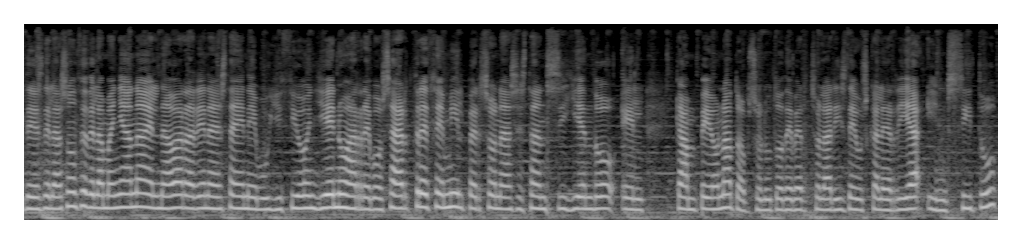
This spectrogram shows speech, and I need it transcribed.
Desde las 11 de la mañana el Navarra Arena está en ebullición, lleno a rebosar. 13.000 personas están siguiendo el campeonato absoluto de Bercholaris de Euskal Herria in situ,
